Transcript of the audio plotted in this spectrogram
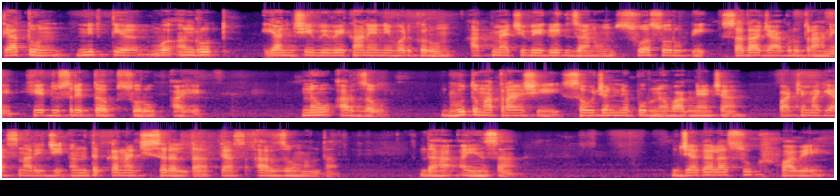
त्यातून नित्य व अनृत यांची विवेकाने निवड करून आत्म्याची वेगळीक जाणून स्वस्वरूपी सदा जागृत राहणे हे दुसरे तप स्वरूप आहे. नऊ आर्जव भूतमात्रांशी सौजन्यपूर्ण वागण्याच्या पाठीमागे असणारी जी अंतःकरणाची सरलता त्यास आर्जव म्हणतात. दहा अहिंसा. जगाला सुख व्हावे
